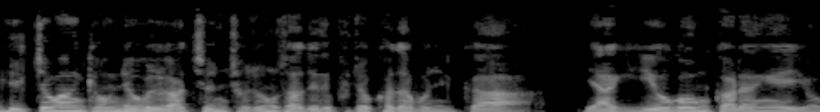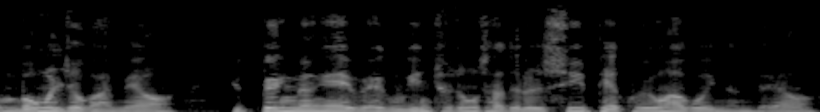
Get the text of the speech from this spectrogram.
일정한 경력을 갖춘 조종사들이 부족하다 보니까 약 2억 원가량의 연봉을 줘가며 600명의 외국인 조종사들을 수입해 고용하고 있는데요.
